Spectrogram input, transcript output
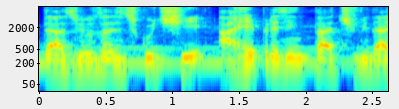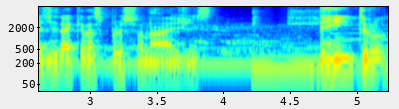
das viúvas discutir a representatividade daquelas personagens dentro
